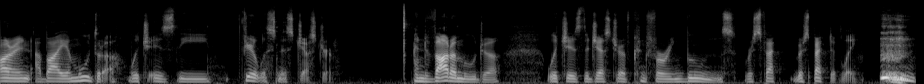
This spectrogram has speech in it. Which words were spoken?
are in abhaya mudra, which is the fearlessness gesture, and vara mudra, which is the gesture of conferring boons, respect, respectively.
